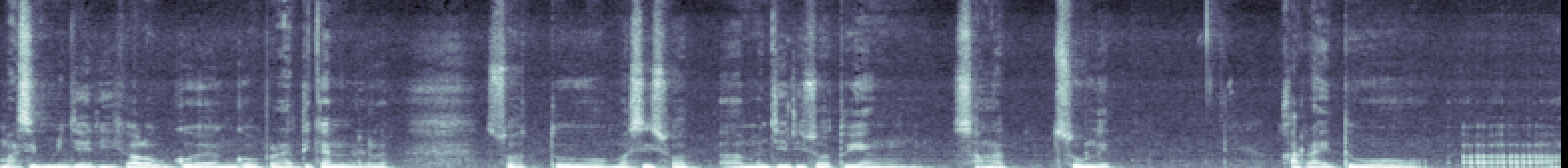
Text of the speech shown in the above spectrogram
masih menjadi kalau gue yang gue perhatikan adalah suatu masih suatu, uh, menjadi suatu yang sangat sulit. Karena itu uh,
